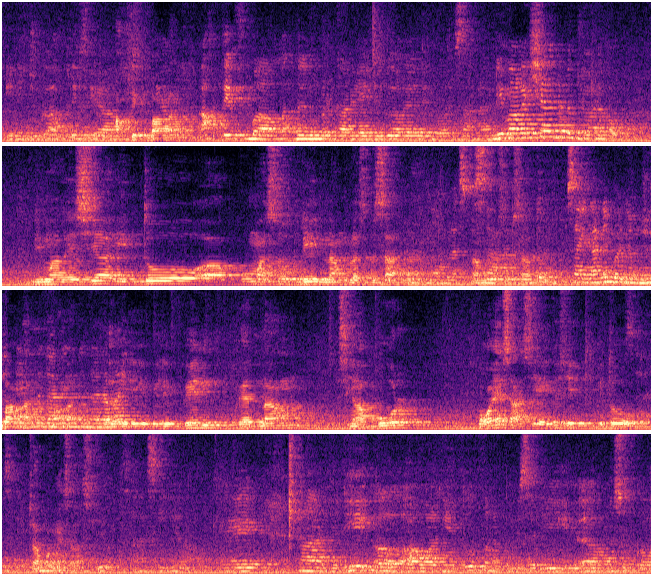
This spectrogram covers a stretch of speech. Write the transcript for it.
ini juga aktif ya. Aktif banget. Aktif banget dan berkarya juga lah di luar sana. Di Malaysia ada juara atau enggak? Di Malaysia itu aku masuk di 16 besarnya. 16 besar. 16 besar. Itu saingannya banyak juga banget dari banget negara-negara dari. Filipina, Vietnam, Singapura, pokoknya se Asia itu sih itu Se-Asia. cabangnya se Asia. Asia. Oke. Nah, jadi eh, awalnya itu kenapa bisa di eh, masuk ke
